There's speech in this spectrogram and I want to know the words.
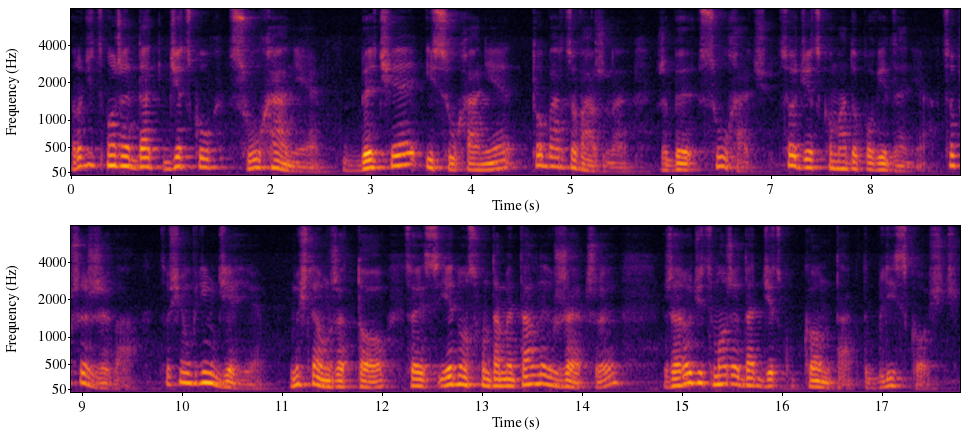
Rodzic może dać dziecku słuchanie. Bycie i słuchanie to bardzo ważne, żeby słuchać, co dziecko ma do powiedzenia, co przeżywa, co się w nim dzieje. Myślę, że to, co jest jedną z fundamentalnych rzeczy, że rodzic może dać dziecku kontakt, bliskość,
